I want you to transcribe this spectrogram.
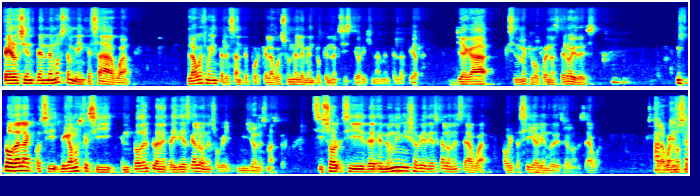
Pero si entendemos también que esa agua, el agua es muy interesante porque el agua es un elemento que no existe originalmente en la Tierra. Llega, si no me equivoco, en asteroides. Y toda la, o si, digamos que si en todo el planeta hay 10 galones, o hay millones más, pero si, sol, si de- en un inicio había 10 galones de agua, ahorita sigue habiendo 10 galones de agua. El A agua no se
